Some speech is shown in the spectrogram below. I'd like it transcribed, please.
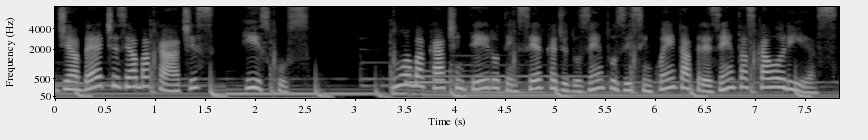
Diabetes e abacates, riscos. Um abacate inteiro tem cerca de 250 a 300 calorias.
